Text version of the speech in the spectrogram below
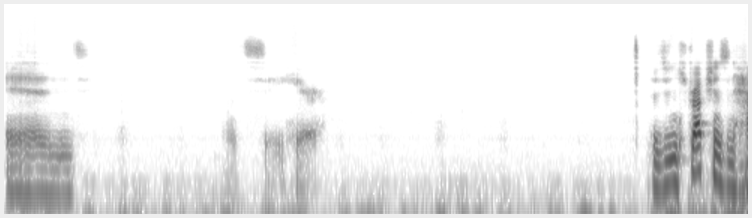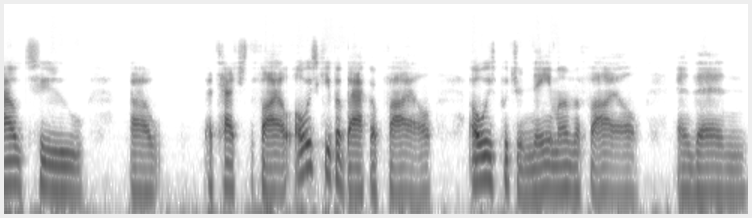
and let's see here. There's instructions on how to uh, attach the file. Always keep a backup file. Always put your name on the file, and then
